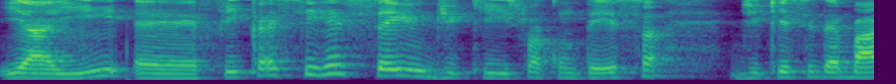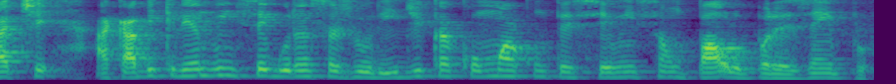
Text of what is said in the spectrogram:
E aí é, fica esse receio de que isso aconteça de que esse debate acabe criando insegurança jurídica, como aconteceu em São Paulo, por exemplo.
